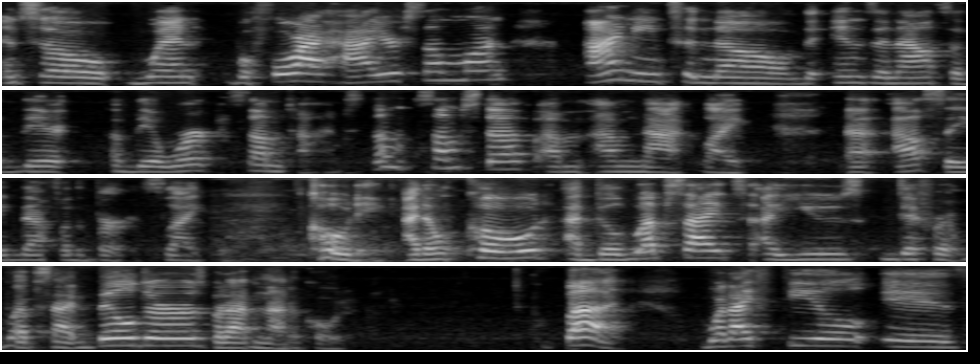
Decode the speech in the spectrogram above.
And so when before I hire someone, I need to know the ins and outs of their of their work sometimes. Some some stuff I'm I'm not like uh, I'll save that for the birds. Like coding. I don't code. I build websites. I use different website builders, but I'm not a coder. But what I feel is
